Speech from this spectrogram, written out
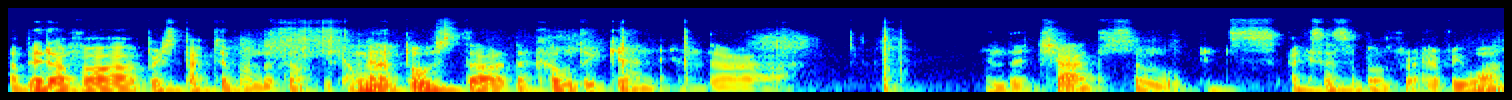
a bit of a perspective on the topic. I'm going to post the, the code again in the in the chat so it's accessible for everyone.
